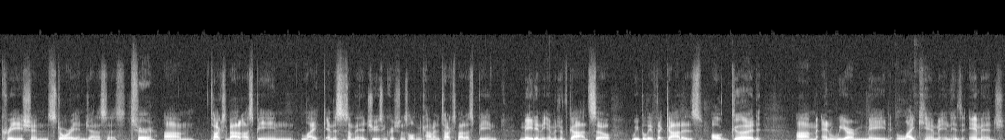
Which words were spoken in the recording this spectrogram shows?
creation story in Genesis. Sure. Um, talks about us being like, and this is something that Jews and Christians hold in common. It talks about us being made in the image of God. So we believe that God is all good, um, and we are made like Him in His image.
